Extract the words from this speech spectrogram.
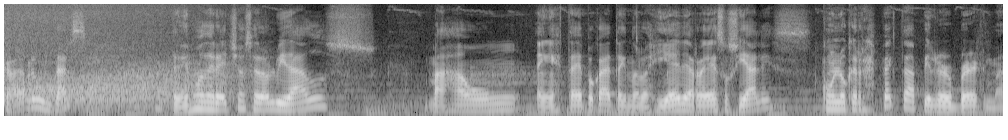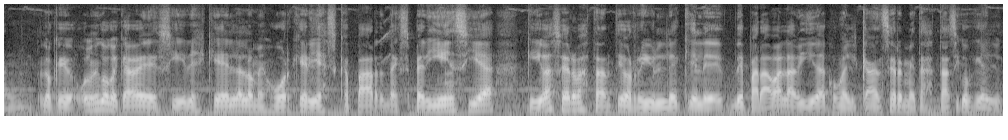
Cabe preguntarse, ¿tenemos derecho a ser olvidados? Más aún en esta época de tecnología y de redes sociales. Con lo que respecta a Peter Bergman, lo, que, único que cabe decir es que él a lo mejor quería escapar de una experiencia que iba a ser bastante horrible, que le deparaba la vida con el cáncer metastásico que él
